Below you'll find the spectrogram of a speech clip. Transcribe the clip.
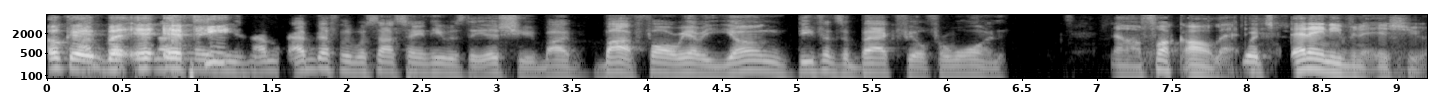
okay, I'm but definitely i- not if he I'm, I definitely was not saying he was the issue by by far. We have a young defensive backfield for one, No, fuck all that. which That ain't even an issue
